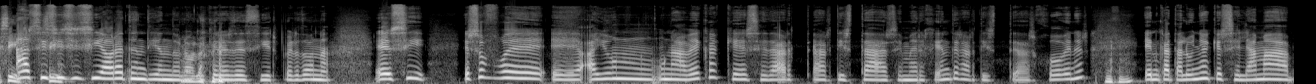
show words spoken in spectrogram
sí. Ah, sí, sí, sí, sí, ahora te entiendo lo que quieres decir, perdona. Eh, sí, eso fue, eh, hay una beca que se da a artistas emergentes, artistas jóvenes, en Cataluña que se llama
